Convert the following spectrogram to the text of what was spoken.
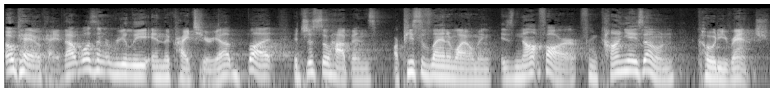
Okay, okay, that wasn't really in the criteria, but it just so happens our piece of land in Wyoming is not far from Kanye's own Cody Ranch.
